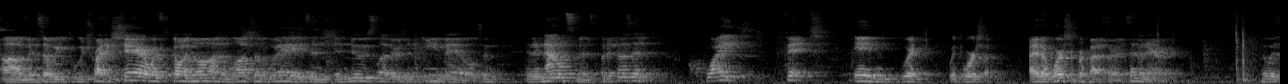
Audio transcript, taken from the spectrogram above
Um, and so we, we try to share what's going on in lots of ways, in, in newsletters and emails and, and announcements, but it doesn't quite fit in with, with worship. I had a worship professor at seminary who was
